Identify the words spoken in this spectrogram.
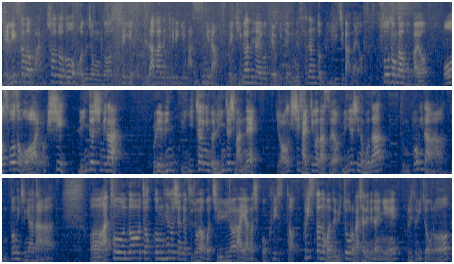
엘릭서만 맞춰줘도 어느 정도 스택이 올라가는 캐릭이 맞습니다. 네, 기가 드라이브 배웠기 때문에 사냥도 밀리지가 않아요. 수호성도 한번 볼까요? 어, 수호성, 와, 역시 린저씨입니다. 우리 린, 이차형님도 린저씨 맞네. 역시 잘 찍어놨어요. 린저씨는 뭐다? 눈뽕이다. 눈뽕이 중요하다. 어, 아툰도 조금 해놓으셨는데 부족하고 진리언 아예 안 하셨고 크리스터. 크리스터는 먼저 위쪽으로 가셔야 됩니다, 형님. 크리스터 위쪽으로.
